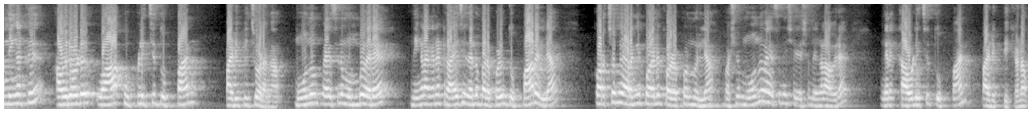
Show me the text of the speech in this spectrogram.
നിങ്ങൾക്ക് അവരോട് വാ കുപ്പിളിച്ച് തുപ്പാൻ പഠിപ്പിച്ചു തുടങ്ങാം. മൂന്ന് വയസ്സിന് മുമ്പ് വരെ നിങ്ങൾ അങ്ങനെ ട്രൈ ചെയ്താലും പലപ്പോഴും തുപ്പാറില്ല. കുറച്ചൊന്നും ഇറങ്ങിപ്പോയാലും കുഴപ്പമൊന്നുമില്ല. പക്ഷെ മൂന്ന് വയസ്സിന് ശേഷം നിങ്ങൾ അവരെ ഇങ്ങനെ കവളിച്ച് തുപ്പാൻ പഠിപ്പിക്കണം.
